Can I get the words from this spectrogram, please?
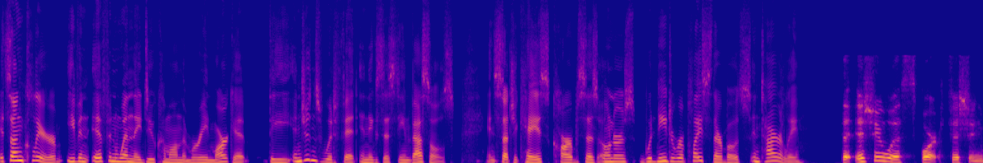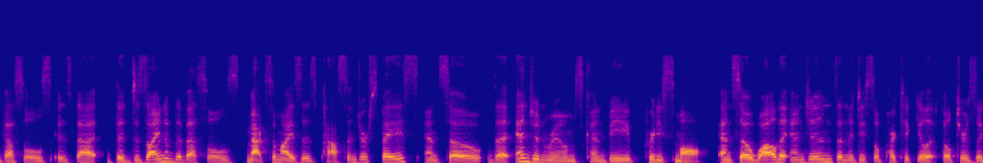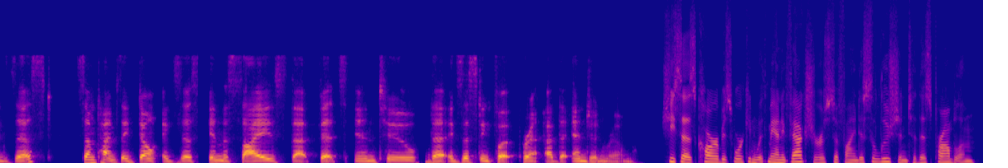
It's unclear, even if and when they do come on the marine market, the engines would fit in existing vessels. In such a case, CARB says owners would need to replace their boats entirely. The issue with sport fishing vessels is that the design of the vessels maximizes passenger space. And so the engine rooms can be pretty small. And so while the engines and the diesel particulate filters exist, sometimes they don't exist in the size that fits into the existing footprint of the engine room. She says CARB is working with manufacturers to find a solution to this problem.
